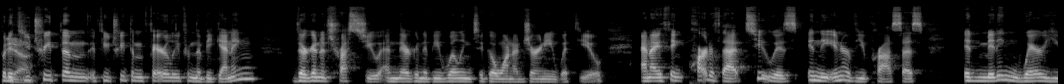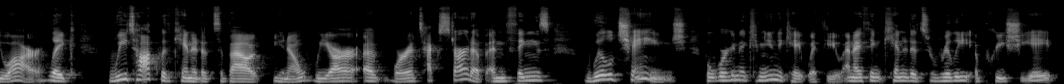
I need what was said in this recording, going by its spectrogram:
But if yeah. you treat them if you treat them fairly from the beginning, they're going to trust you and they're going to be willing to go on a journey with you. And I think part of that too is in the interview process, admitting where you are. Like we talk with candidates about, you know, we are a we're a tech startup and things will change, but we're going to communicate with you. And I think candidates really appreciate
